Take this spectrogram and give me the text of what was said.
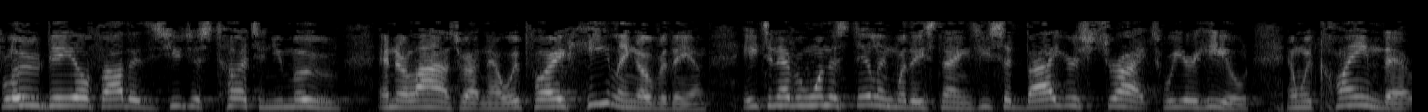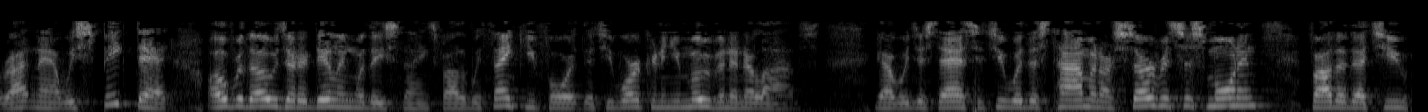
flu deal, Father, that you just touch and you move in their lives right now. We pray healing over them. Each and every one that's dealing with these things. You said, by your stripes we are healed. And we claim that right now. We speak that over those that are dealing with these things. Father, we thank you for it, that you're working and you're moving in their lives. God, we just ask that you, with this time in our service this morning, Father, that you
